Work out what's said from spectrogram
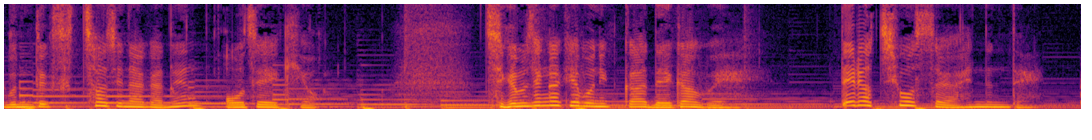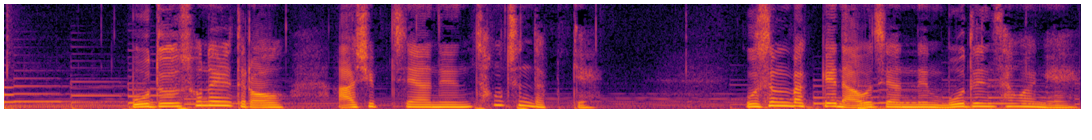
문득 스쳐 지나가는 어제의 기억. 지금 생각해보니까 내가 왜 때려치웠어야 했는데. 모두 손을 들어 아쉽지 않은 청춘답게 웃음밖에 나오지 않는 모든 상황에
